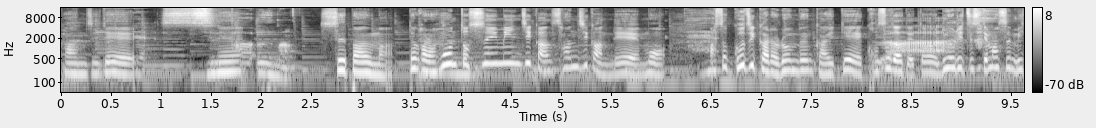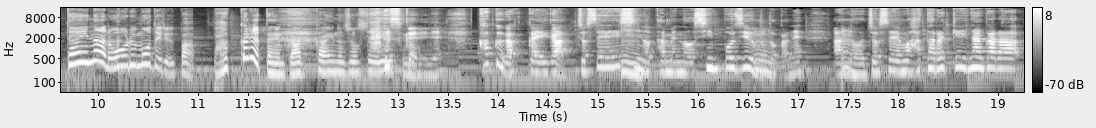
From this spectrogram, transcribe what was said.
感じで、ねスーパーウーマン。スーパーウーマン。だから本当うん睡眠時間3時間でもう朝5時から論文書いて子育てと両立してますみたいなロールモデルばばっかりやったね学会の女性医師の確かにね。各学会が女性医師のためのシンポジウムとかね、あの女性も働きながら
